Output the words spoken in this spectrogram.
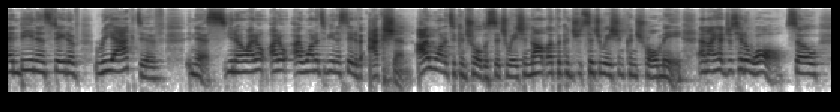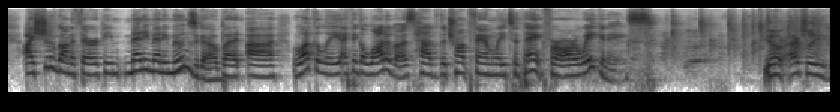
and be in a state of reactiveness. You know, I don't, I don't, I wanted to be in a state of action. I wanted to control the situation, not let the con- situation control me. And I had just hit a wall. So I should have gone to therapy many, many moons ago. But uh, luckily, I think a lot of us have the Trump family to thank for our awakenings. You know, actually,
